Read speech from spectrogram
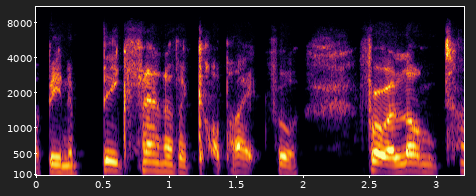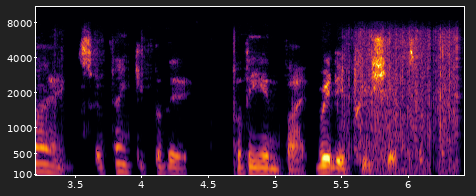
I've been a big fan of the Kopite for for a long time. So thank you for the for the invite. Really appreciate it.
